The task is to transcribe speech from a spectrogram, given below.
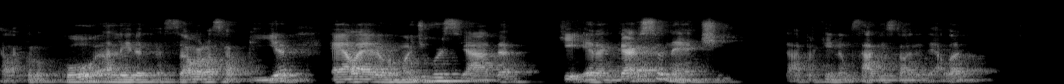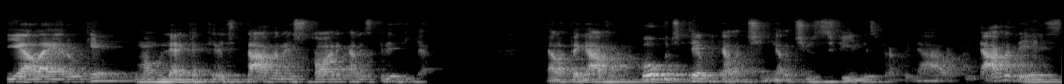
Ela colocou a lei da atração, ela sabia, ela era uma mãe divorciada, que era garçonete, tá? Para quem não sabe a história dela. E ela era o quê? Uma mulher que acreditava na história que ela escrevia. Ela pegava o pouco de tempo que ela tinha, ela tinha os filhos para cuidar, ela cuidava deles,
